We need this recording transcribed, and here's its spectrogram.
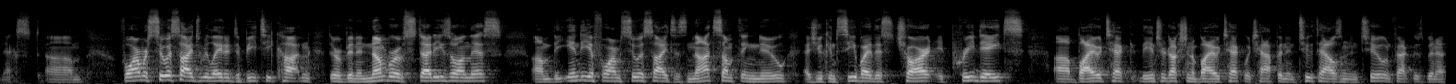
Next. Um, farmer suicides related to BT cotton. There have been a number of studies on this. Um, the India farm suicides is not something new. As you can see by this chart, it predates uh, biotech, the introduction of biotech, which happened in 2002. In fact, there's been a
